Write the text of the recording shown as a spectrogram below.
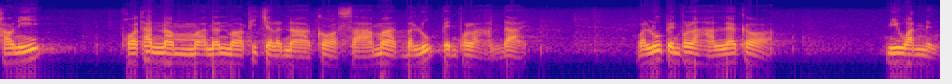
คราวนี้พอท่านนำอันนั้นมาพิจารณาก็สามารถบรรลุเป็นพระอรหันต์ได้ บรรลุเป็นพระอรหันต์แล้วก็มีวันหนึ่ง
